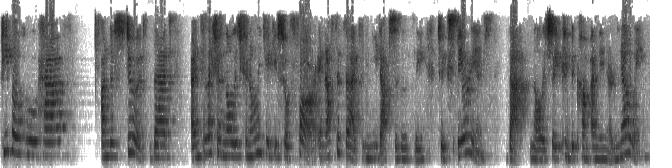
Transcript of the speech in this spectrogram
people who have understood that intellectual knowledge can only take you so far, and after that, you need absolutely to experience that knowledge so it can become an inner knowing.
